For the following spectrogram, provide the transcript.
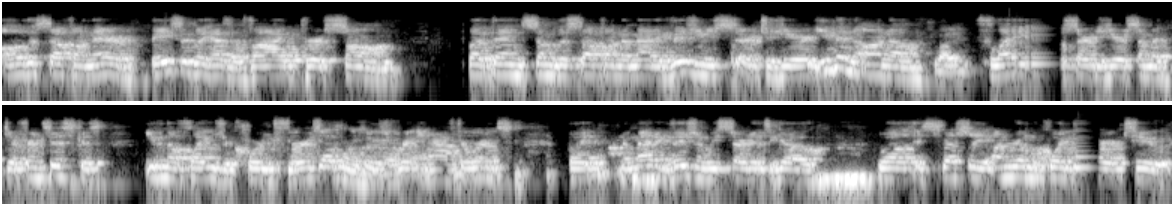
all the stuff on there basically has a vibe per song but then some of the stuff on nomadic vision you start to hear even on um, Like, flight you'll start to hear some of the differences because even though flight was recorded first it was written afterwards. But nomadic vision we started to go well especially unreal mccoy part two.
